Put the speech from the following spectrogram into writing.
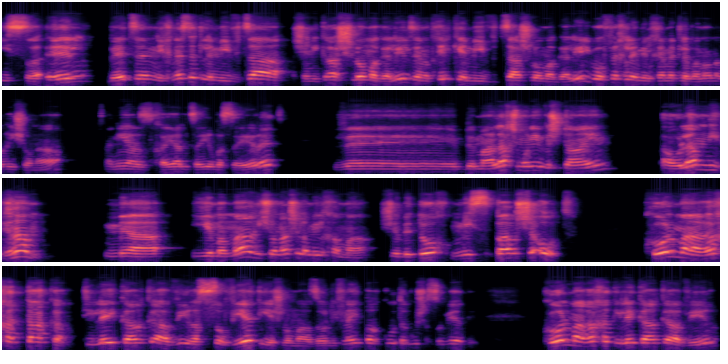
ישראל בעצם נכנסת למבצע שנקרא שלום הגליל, זה מתחיל כמבצע שלום הגליל והופך למלחמת לבנון הראשונה. אני אז חייל צעיר בסיירת. ובמהלך 82 העולם נדהם מהיממה הראשונה של המלחמה, שבתוך מספר שעות כל מערך הטק"א, טילי קרקע אוויר, הסובייטי יש לומר, זה עוד לפני התפרקות הגוש הסובייטי, כל מערך הטילי קרקע אוויר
